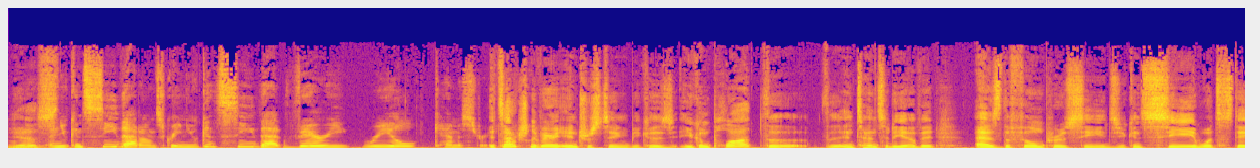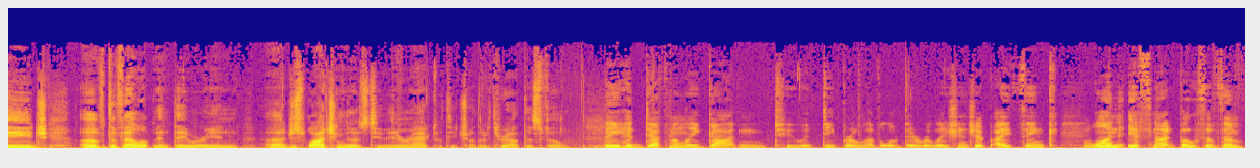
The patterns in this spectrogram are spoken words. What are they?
Mhm. yes. And you can see that on screen. You can see that very real chemistry. It's actually very interesting because you can plot the the intensity of it as the film proceeds. You can see what stage of development they were in. Uh, just watching those two interact with each other throughout this film. they had definitely gotten to a deeper level of their relationship. I think one, if not both of them,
